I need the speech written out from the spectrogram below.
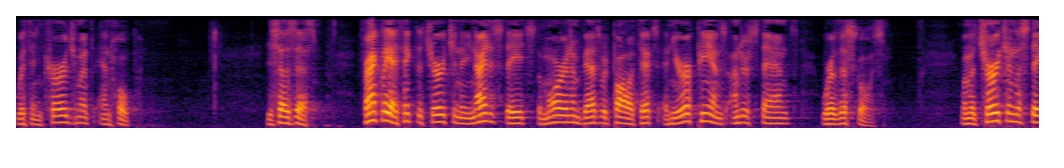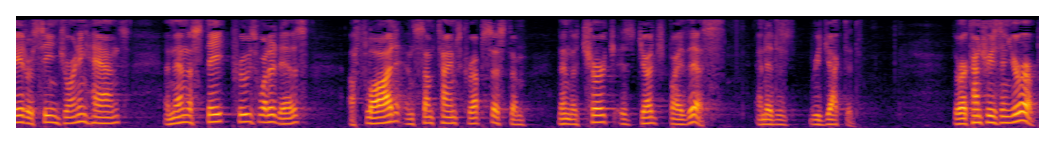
with encouragement and hope. He says this Frankly, I think the church in the United States, the more it embeds with politics, and Europeans understand where this goes. When the church and the state are seen joining hands, and then the state proves what it is a flawed and sometimes corrupt system then the church is judged by this, and it is rejected. There are countries in Europe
